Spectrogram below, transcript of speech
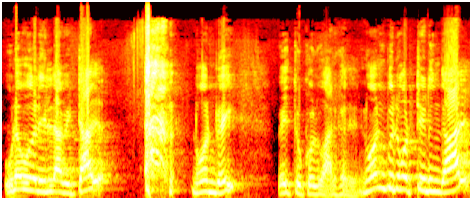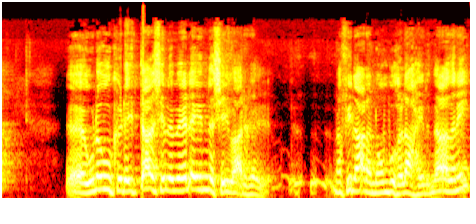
உணவுகள் இல்லாவிட்டால் நோன்பை வைத்துக் கொள்வார்கள். நோன்பு நோட்டு இருந்தால் உணவு கிடைத்தால் சில வேளை என்ன செய்வார்கள்? நஃபிலான நோன்புகளாக இருந்தால் அதனை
